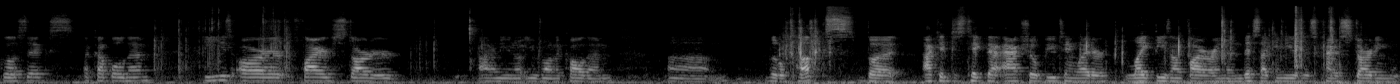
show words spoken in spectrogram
glow sticks, a couple of them. These are fire starter. I don't even know what you want to call them. Um, little pucks, but I could just take that actual butane lighter, light these on fire, and then this I can use as kind of starting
